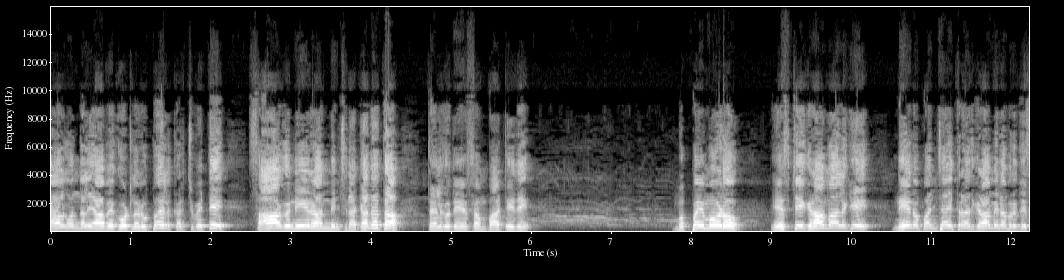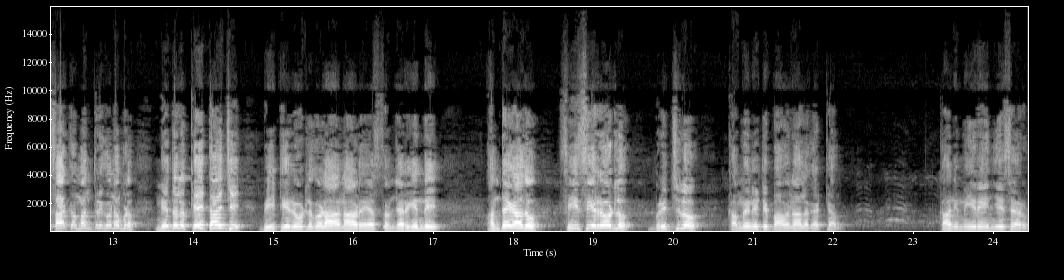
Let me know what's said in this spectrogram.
నాలుగు వందల యాభై కోట్ల రూపాయలు ఖర్చు పెట్టి సాగునీరు అందించిన ఘనత తెలుగుదేశం పార్టీది. ముప్పై మూడు ఎస్టీ గ్రామాలకి నేను పంచాయతీరాజ్ గ్రామీణాభివృద్ధి శాఖ మంత్రిగా ఉన్నప్పుడు నిధులు కేటాయించి బీటీ రోడ్లు కూడా ఆనాడు వేస్తాం జరిగింది. అంతేకాదు సీసీ రోడ్లు బ్రిడ్జ్లు కమ్యూనిటీ భవనాలు కట్టాం. కానీ మీరేం చేశారు?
